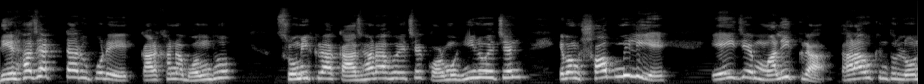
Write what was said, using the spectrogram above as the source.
দেড় হাজারটার উপরে কারখানা বন্ধ, শ্রমিকরা কাজহারা হয়েছে, কর্মহীন হয়েছেন এবং সব মিলিয়ে এই যে মালিকরা, তারাও কিন্তু লোন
